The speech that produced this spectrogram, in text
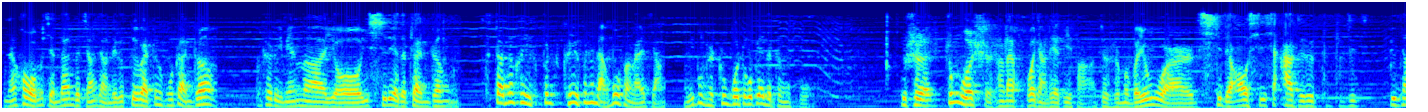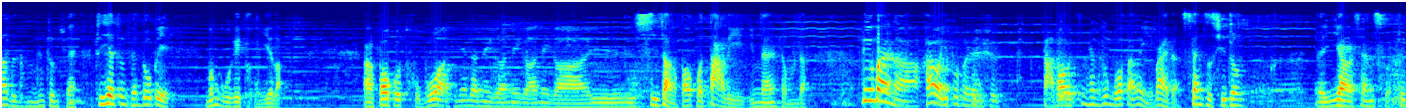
然后我们简单的讲讲这个对外征服战争，这里面呢有一系列的战争，战争可以分可以分成两部分来讲，一部分是中国周边的征服，就是中国史上来活讲这些地方，就是什么维吾尔、西辽、西夏，这个这这边疆的政权，这些政权都被蒙古给统一了，啊，包括吐蕃今天的那个那个那个西藏，包括大理、云南什么的。另外呢，还有一部分人是打到今天中国范围以外的三次西征。呃，一二三次，这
